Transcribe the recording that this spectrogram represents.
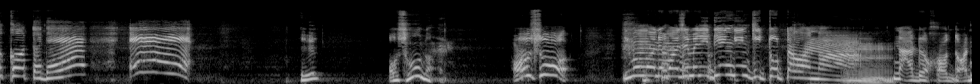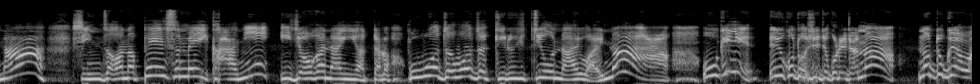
うことで、え？あ、そうなの？あ、そう今まで真面目に電源切っとったがな。なるほどな。心臓のペースメーカーに異常がないんやったら、わざわざ切る必要ないわいな。おおきに、ええこと教えてくれたな。納得やわ。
